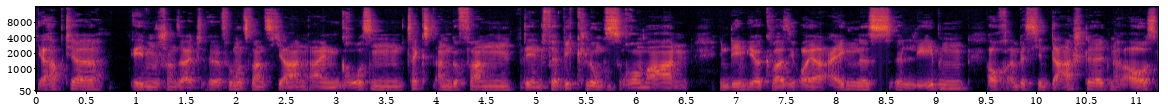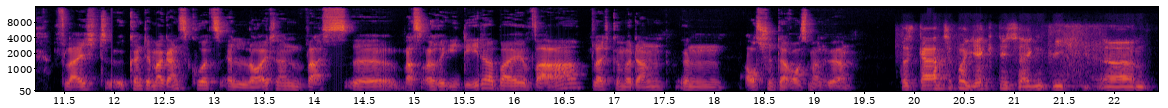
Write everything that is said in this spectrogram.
Ihr habt ja eben schon seit äh, 25 Jahren einen großen Text angefangen, den Verwicklungsroman, in dem ihr quasi euer eigenes äh, Leben auch ein bisschen darstellt nach außen. Vielleicht äh, könnt ihr mal ganz kurz erläutern, was, äh, was eure Idee dabei war. Vielleicht können wir dann einen Ausschnitt daraus mal hören. Das ganze Projekt ist eigentlich ähm,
